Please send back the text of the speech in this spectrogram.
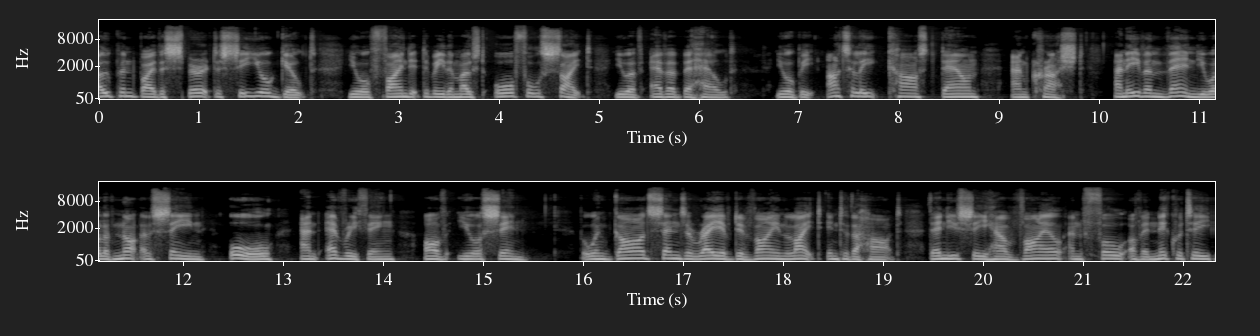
opened by the Spirit to see your guilt, you will find it to be the most awful sight you have ever beheld. You will be utterly cast down and crushed, and even then you will have not have seen all and everything of your sin. But when God sends a ray of divine light into the heart, then you see how vile and full of iniquity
